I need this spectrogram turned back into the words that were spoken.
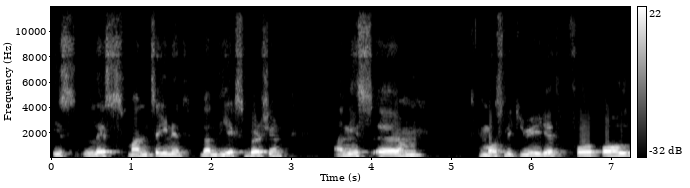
is less maintained than the X version and is um, mostly created for all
